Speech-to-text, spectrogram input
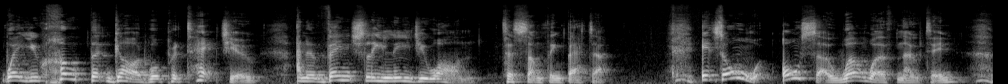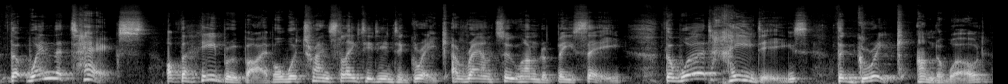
where you hope that God will protect you and eventually lead you on to something better. It's all also well worth noting that when the texts of the Hebrew Bible were translated into Greek around 200 BC, the word Hades, the Greek underworld,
